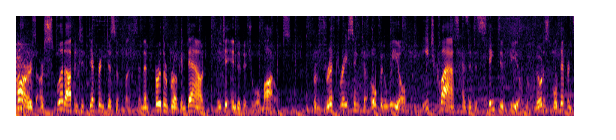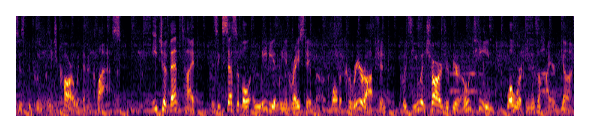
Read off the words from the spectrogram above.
Cars are split up into different disciplines and then further broken down into individual models. From drift racing to open wheel, each class has a distinctive feel with noticeable differences between each car within a class. Each event type is accessible immediately in race day mode, while the career option puts you in charge of your own team while working as a hired gun.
